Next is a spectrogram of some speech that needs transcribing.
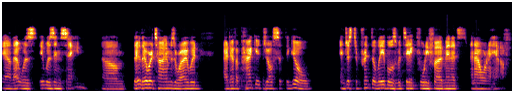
And that was, it was insane. Um, there, there were times where I would, I'd have a package all set to go and just to print the labels would take 45 minutes, an hour and a half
